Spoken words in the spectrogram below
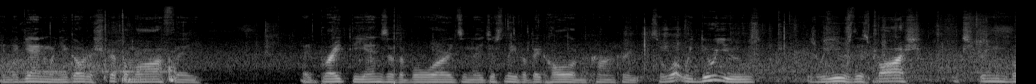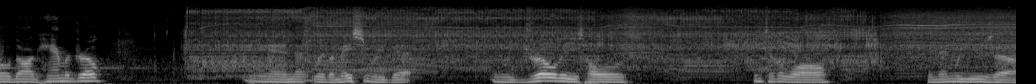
And again, when you go to strip them off, they they break the ends of the boards and they just leave a big hole in the concrete. So what we do use is we use this Bosch Extreme Bulldog hammer drill and uh, with a masonry bit and we drill these holes into the wall and then we use a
